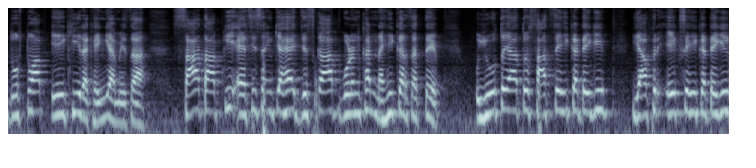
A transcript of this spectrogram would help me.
दोस्तों आप एक ही रखेंगे हमेशा। सात आपकी ऐसी संख्या है जिसका आप गुणनखंड नहीं कर सकते। यूँ तो या तो सात से ही कटेगी, या फिर एक से ही कटेगी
